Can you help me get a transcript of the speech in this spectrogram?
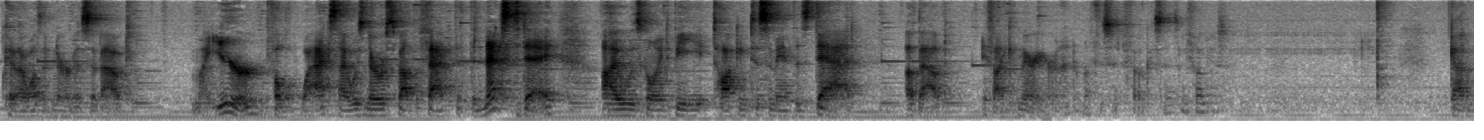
because I wasn't nervous about my ear full of wax. I was nervous about the fact that the next day I was going to be talking to Samantha's dad about if I could marry her. And I don't know if this is in focus. Is it focus? Got him.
